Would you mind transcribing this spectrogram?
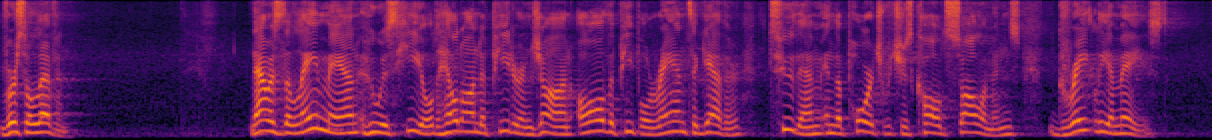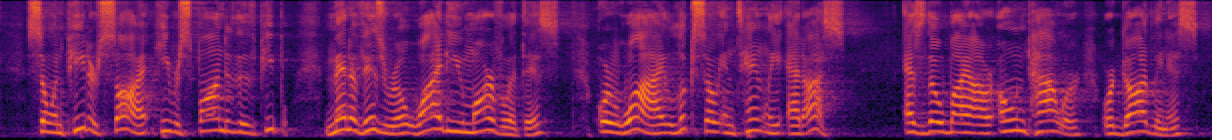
Verse 11. Now, as the lame man who was healed held on to Peter and John, all the people ran together to them in the porch, which is called Solomon's, greatly amazed. So when Peter saw it, he responded to the people Men of Israel, why do you marvel at this? Or why look so intently at us, as though by our own power or godliness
